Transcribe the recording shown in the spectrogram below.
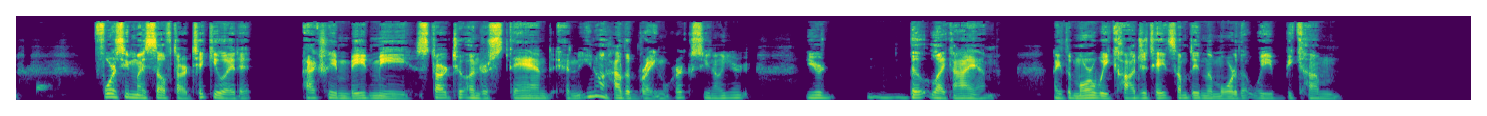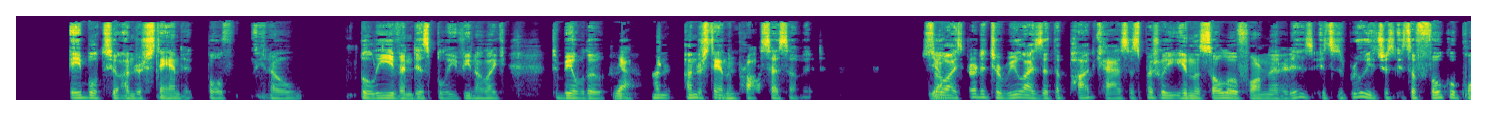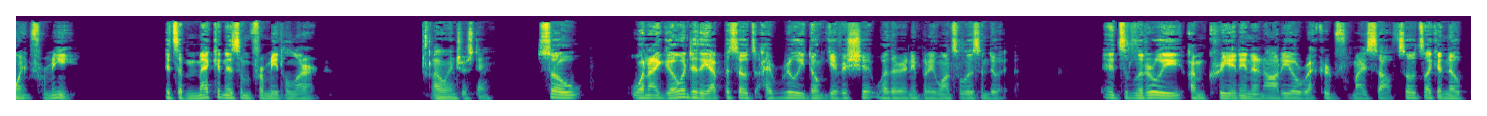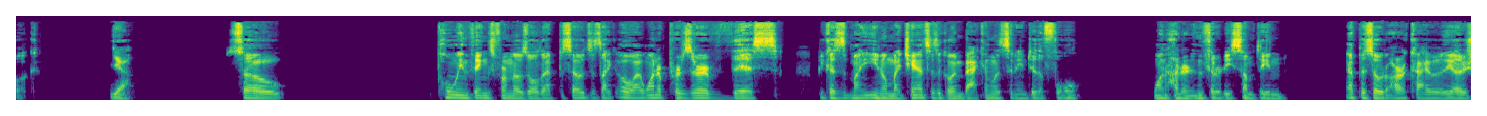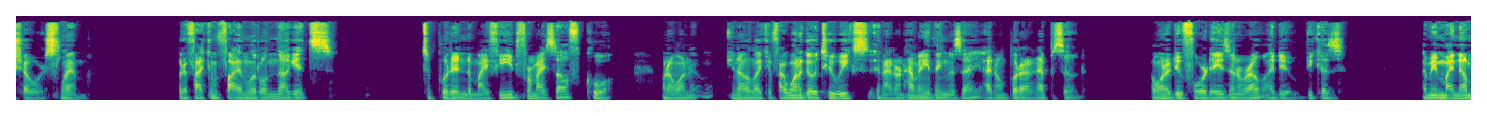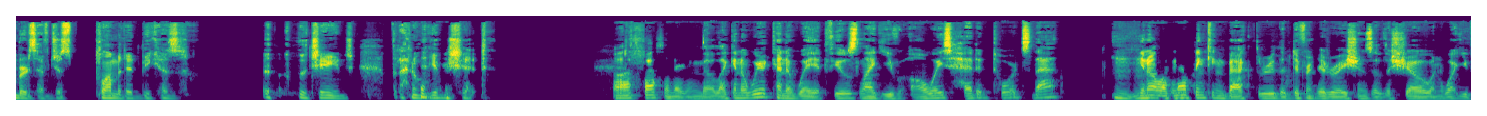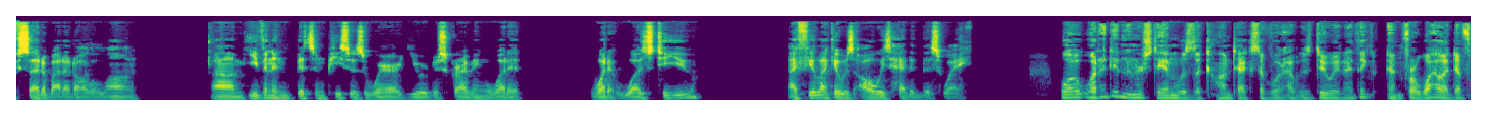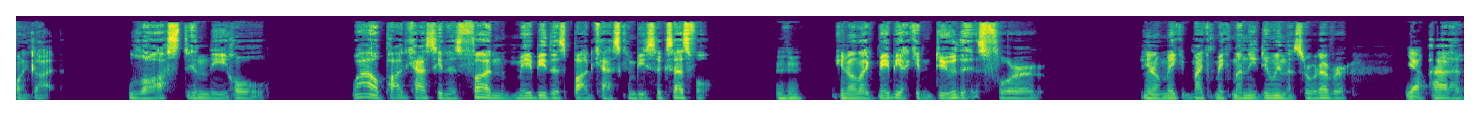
forcing myself to articulate it actually made me start to understand and you know how the brain works you know you're you're built like i am like the more we cogitate something the more that we become able to understand it both you know believe and disbelieve you know like to be able to Yeah. un- understand Mhm. the process of it so Yeah. i started to realize that the podcast especially in the solo form that it is it's really just it's a focal point for me it's a mechanism for me to learn Oh, interesting. so when I go into the episodes, I really don't give a shit whether anybody wants to listen to it. It's literally I'm creating an audio record for myself. So it's like a notebook. Yeah. So pulling things from those old episodes, it's like, oh, I want to preserve this because my, you know, my chances of going back and listening to the full 130 something episode archive of the other show are slim. But if I can find little nuggets to put into my feed for myself, cool. When I want to, you know, like if I want to go two weeks and I don't have anything to say, I don't put out an episode. I want to do four days in a row, I do because I mean, my numbers have just plummeted because of the change, but I don't give a shit. Oh, that's fascinating though. Like in a weird kind of way, it feels like you've always headed towards that. Mhm. You know, like now thinking back through the different iterations of the show and what you've said about it all along, um, even in bits and pieces where you were describing what it what it was to you, I feel like it was always headed this way. Well, what I didn't understand was the context of what I was doing. I think, and for a while, I definitely got lost in the whole, wow, podcasting is fun. Maybe this podcast can be successful. Mhm. You know, like maybe I can do this for, you know, make, make, make money doing this or whatever. Yeah. Uh,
